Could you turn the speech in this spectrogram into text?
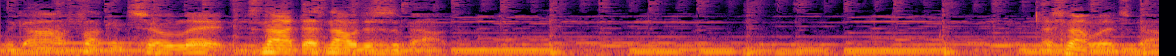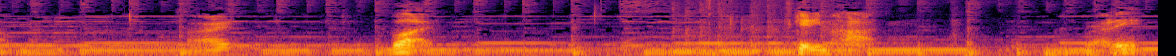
like ah oh, fucking so lit. It's not. That's not what this is about. That's not what it's about. All right, but let's get him hot. Ready?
